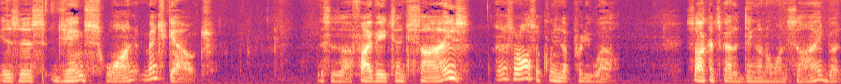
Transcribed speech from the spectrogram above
is this James Swan bench gouge. This is a 5 8 inch size. And this one also cleaned up pretty well. Socket's got a ding on the one side, but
